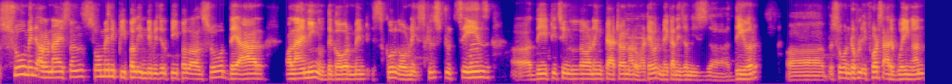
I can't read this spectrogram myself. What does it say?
so many organizations, so many people, individual people also, they are aligning with the government school, government skills to change uh, the teaching learning pattern or whatever mechanism is uh, there. Uh, so wonderful efforts are going on.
